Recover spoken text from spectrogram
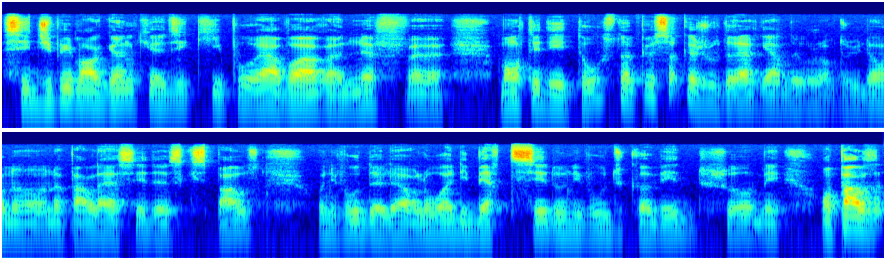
c'est JP Morgan qui a dit qu'il pourrait avoir neuf montées des taux. C'est un peu ça que je voudrais regarder aujourd'hui. Là, on a, on a parlé assez de ce qui se passe au niveau de leur loi liberticide, au niveau du COVID tout ça, mais on, parle,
